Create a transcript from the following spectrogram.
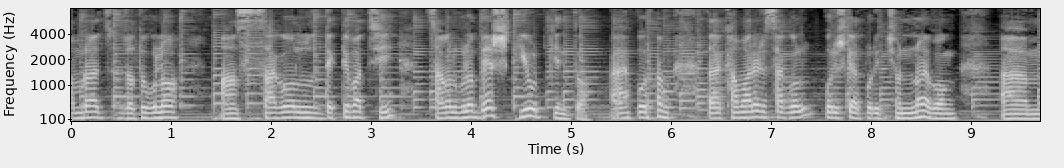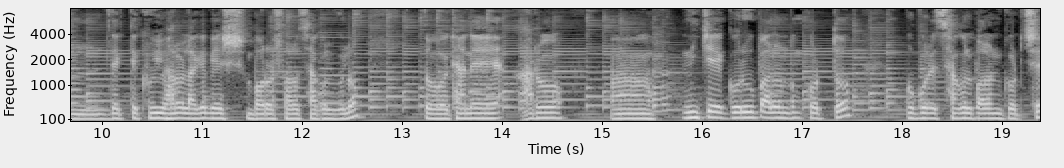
আমরা যতগুলো ছাগল দেখতে পাচ্ছি, ছাগলগুলো বেশ কিউট কিন্তু। খামারের ছাগল পরিষ্কার, পরিচ্ছন্ন এবং দেখতে খুবই ভালো লাগে। বেশ বড় সড়ো ছাগলগুলো। তো এখানে আরও নিচে গরু পালন করত, উপরে ছাগল পালন করছে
